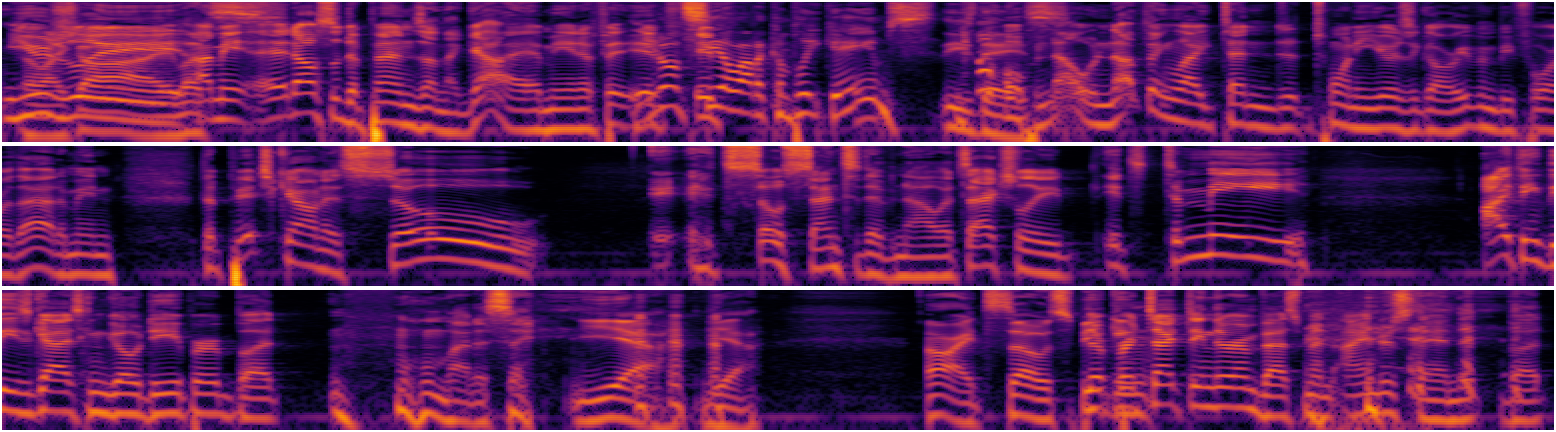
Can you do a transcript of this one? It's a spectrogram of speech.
Usually, I mean, it also depends on the guy. I mean, if it, you if, don't see if, a lot of complete games these No, days. no, nothing like 10 to 20 years ago or even before that. I mean, the pitch count is so it- it's so sensitive now. It's actually it's to me I think these guys can go deeper, but who am I to say? Yeah, yeah. All right. So speaking, They're protecting their investment. I understand it, but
